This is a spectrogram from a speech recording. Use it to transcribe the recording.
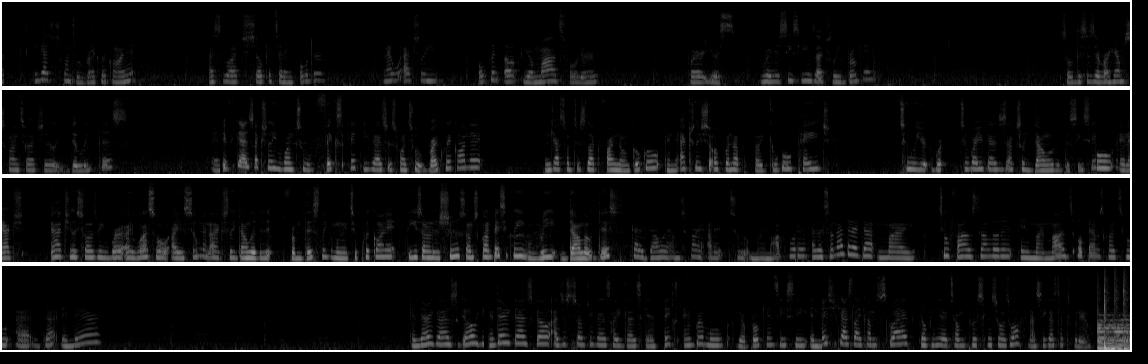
you guys just want to right click on it I select show containing folder and I will actually open up your mods folder where your where your CC is actually broken. So this is it right here. I'm just going to actually delete this. And if you guys actually want to fix it, you guys just want to right click on it and you guys want to select find on Google and it actually should open up a Google page to your to where you guys actually downloaded the CC and actually it actually shows me where I was so I assume I actually downloaded it from this link. I'm going to click on it. These are the shoes so I'm just going to basically re-download this. I gotta download it. I'm just going to add it to my mod folder. Okay so now that I got my two files downloaded and my mods open I'm just going to add that in there And there you guys go. And there you guys go. I just showed you guys how you guys can fix and remove your broken CC. And make sure you guys like, comment, subscribe. Don't forget to tell me post as well. And I'll see you guys next video.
